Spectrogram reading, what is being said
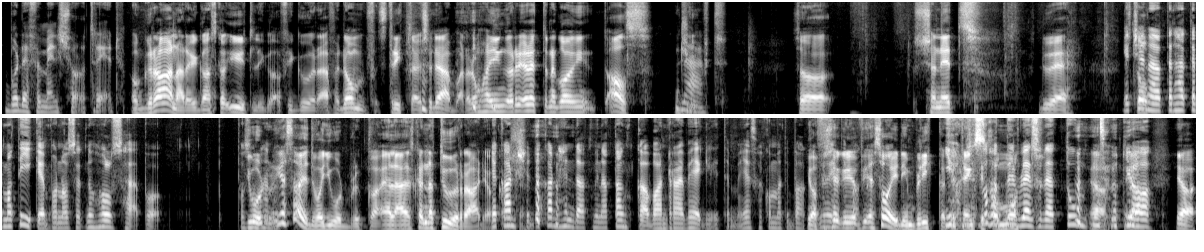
Både för människor och träd. Och granar är ju ganska ytliga figurer, för de strittar ju sådär bara. De har ju, rötterna går ju inte alls djupt. Så Jeanette, du är... Jag känner att den här tematiken på något sätt nu hålls här på... Jord, jag sa ju att det var jordbruk, eller ska naturradio jag kanske, det kan hända att mina tankar vandrar iväg lite men jag ska komma tillbaka. Jag, är försöker, jag, jag såg i din blick att du Ja, tänkte på att det mått. blev sådär tomt. Ja, ja. ja, ja.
